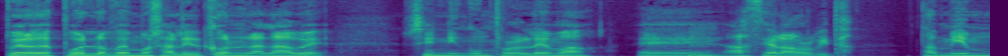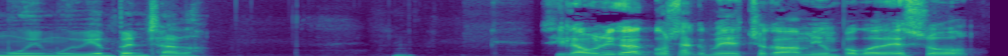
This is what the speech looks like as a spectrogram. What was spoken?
pero después los vemos salir con la nave sin ningún problema eh, Mm. hacia la órbita. También muy, muy bien pensado. Sí, la única cosa que me chocaba a mí un poco de eso,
